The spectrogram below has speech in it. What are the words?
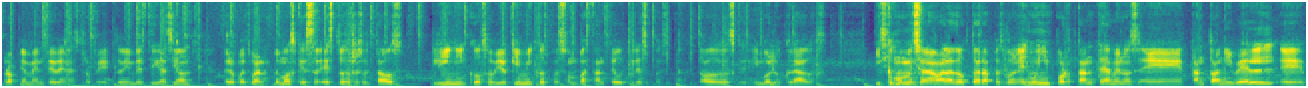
propiamente de nuestro proyecto de investigación, pero pues bueno, vemos que estos resultados clínicos o bioquímicos pues son bastante útiles pues, para todos los involucrados. Y como mencionaba la doctora, pues bueno, es muy importante, al menos eh, tanto a nivel eh,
